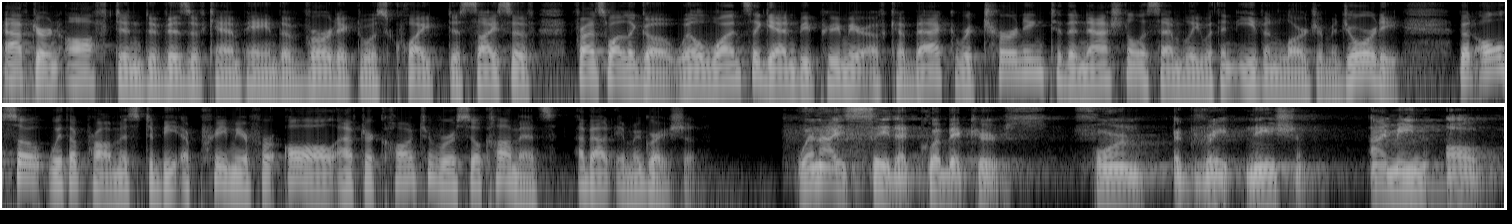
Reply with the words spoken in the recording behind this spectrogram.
After an often divisive campaign, the verdict was quite decisive. Francois Legault will once again be Premier of Quebec, returning to the National Assembly with an even larger majority, but also with a promise to be a Premier for all after controversial comments about immigration. When I say that Quebecers form a great nation, I mean all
